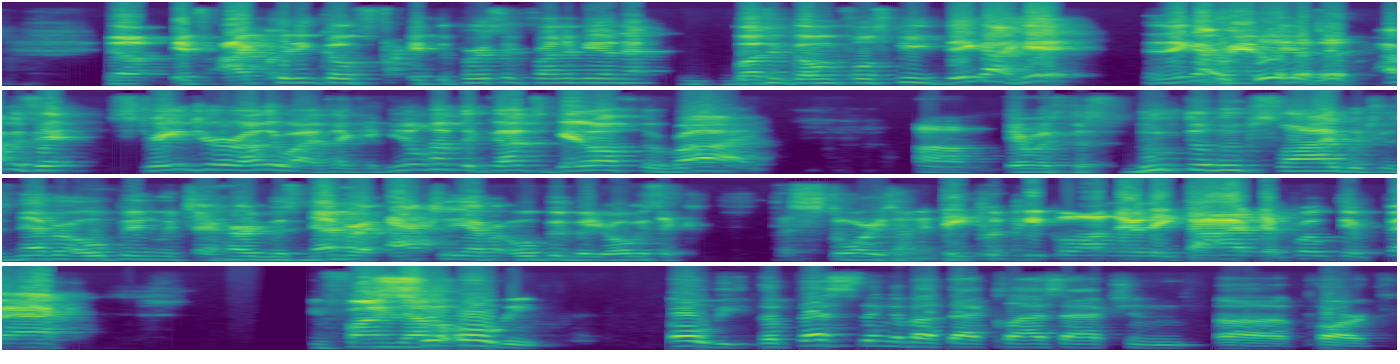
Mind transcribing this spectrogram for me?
You know, if I couldn't go, if the person in front of me on that wasn't going full speed, they got hit and they got rammed into. That was it, stranger or otherwise. Like if you don't have the guts, get off the ride. Um, there was this loop the loop slide, which was never open, which I heard was never actually ever open, but you're always like, the stories on it. They put people on there. They died. They broke their back. You find so, out. So Obi, Obi, the best thing about that class action uh, park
